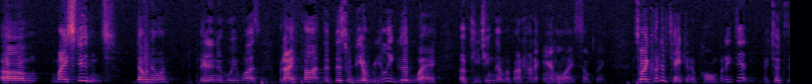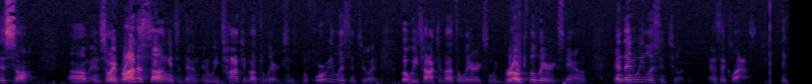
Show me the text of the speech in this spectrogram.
Um, my students don't know him. They didn't know who he was, but I thought that this would be a really good way of teaching them about how to analyze something. So I could have taken a poem, but I didn't. I took this song. Um, and so I brought a song into them, and we talked about the lyrics. It was before we listened to it, but we talked about the lyrics, and we broke the lyrics down, and then we listened to it as a class. It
